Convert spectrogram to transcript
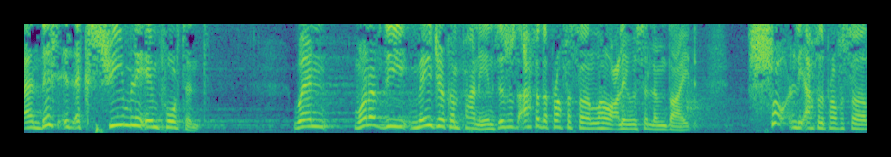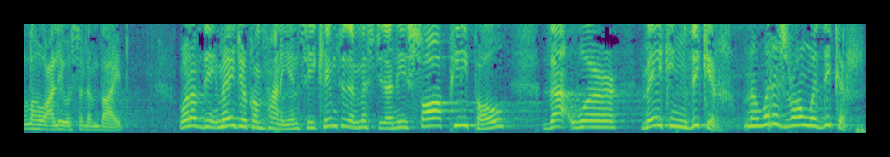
And this is extremely important. When one of the major companions, this was after the Prophet ﷺ died, shortly after the Prophet ﷺ died, one of the major companions, he came to the masjid and he saw people that were making dhikr. Now, what is wrong with dhikr?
